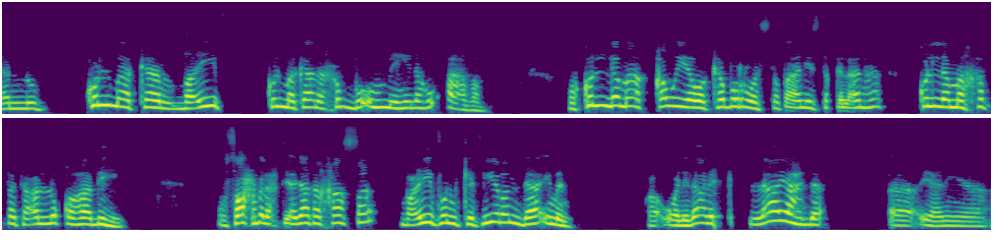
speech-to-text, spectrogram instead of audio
لأنه كل ما كان ضعيف كل ما كان حب أمه له أعظم. وكلما قوي وكبر واستطاع أن يستقل عنها كلما خف تعلقها به. وصاحب الاحتياجات الخاصة ضعيف كثيرا دائما. ولذلك لا يهدأ آه، يعني آه،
